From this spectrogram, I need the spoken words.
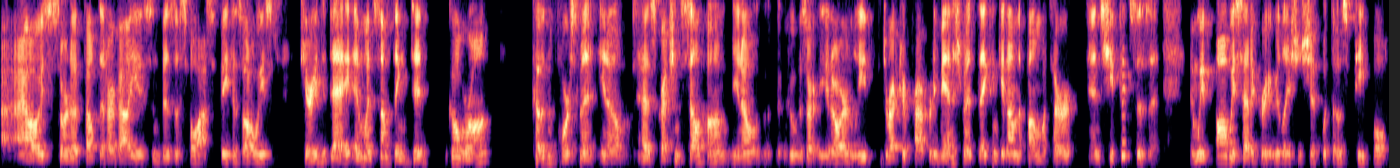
I always sort of felt that our values and business philosophy has always carried the day. And when something did go wrong, code enforcement, you know, has Gretchen's cell phone, you know, who was our, you know, our lead director of property management, they can get on the phone with her and she fixes it. And we've always had a great relationship with those people.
